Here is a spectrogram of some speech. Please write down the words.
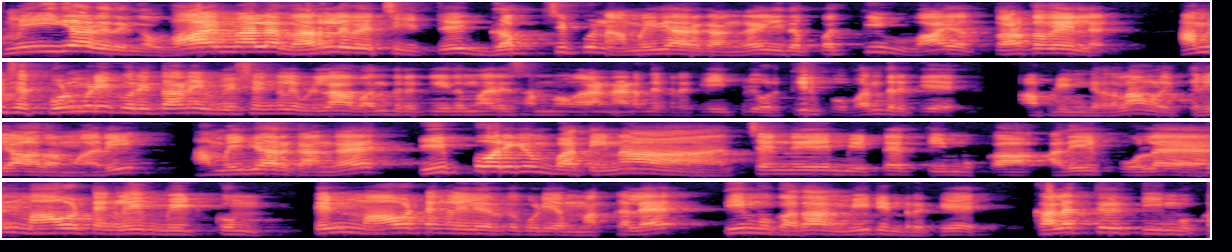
அமைதியா இருக்குதுங்க வாய் மேல விரல வச்சுக்கிட்டு கப் சிப்புன்னு அமைதியா இருக்காங்க. இதை பத்தி வாயை திறக்கவே இல்லை. அமைச்சர் பொன்முடி குறித்தான விஷயங்கள் இப்படிலாம் வந்திருக்கு. இது மாதிரி சம்பவம் நடந்துட்டு இருக்கு இப்படி ஒரு தீர்ப்பு வந்திருக்கு அப்படிங்கறதெல்லாம் அவங்களுக்கு தெரியாத மாதிரி அமைதியா இருக்காங்க. இப்போ வரைக்கும் பாத்தீங்கன்னா சென்னையை மீட்ட திமுக அதே போல மாவட்டங்களையும் மீட்கும் தென் மாவட்டங்களில் இருக்கக்கூடிய மக்களை திமுக தான் மீட்டின் இருக்கு. களத்தில் திமுக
